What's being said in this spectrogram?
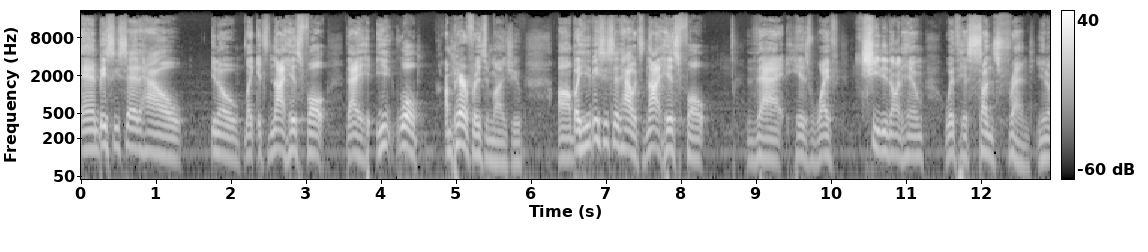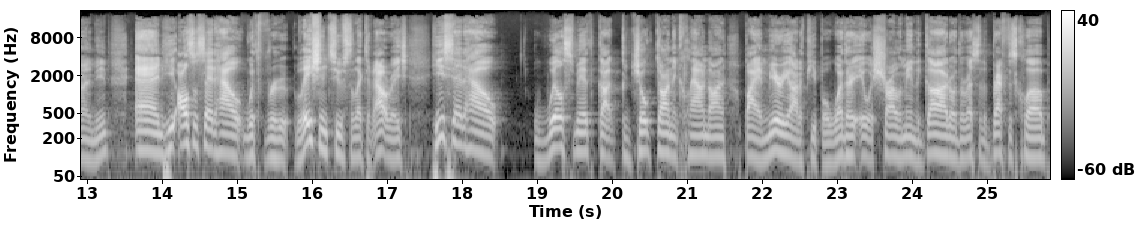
and basically said how you know, like it's not his fault that he. Well, I'm paraphrasing, mind you, uh, but he basically said how it's not his fault that his wife cheated on him with his son's friend. You know what I mean? And he also said how, with relation to selective outrage, he said how Will Smith got joked on and clowned on by a myriad of people, whether it was Charlemagne the God or the rest of the Breakfast Club,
